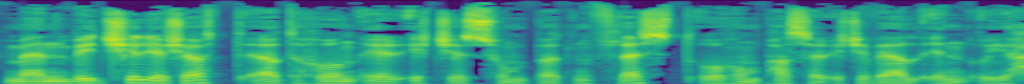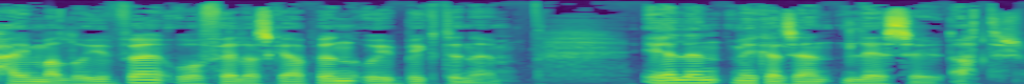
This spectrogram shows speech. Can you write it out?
men vi skiljer kött att hon är inte som böten flest och hon passar inte väl in i heimalöve och fällskapen och i bygdene. Ellen Mikkelsen läser atter.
